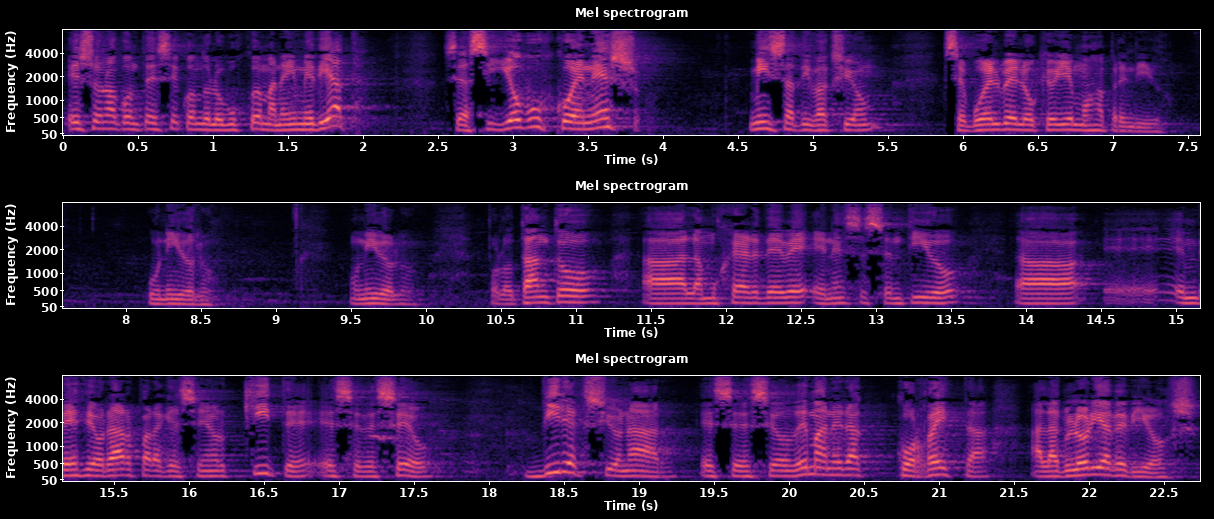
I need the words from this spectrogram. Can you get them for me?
eso no acontece cuando lo busco de manera inmediata. O sea, si yo busco en eso mi satisfacción, se vuelve lo que hoy hemos aprendido, un ídolo, un ídolo. Por lo tanto, la mujer debe, en ese sentido, Ah, eh, en vez de orar para que el Señor quite ese deseo, direccionar ese deseo de manera correcta a la gloria de Dios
